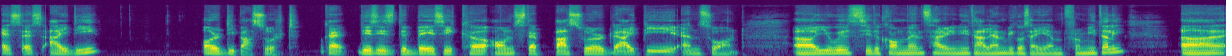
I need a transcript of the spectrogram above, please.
SSID or the password. Okay, this is the basic uh, OnStep password, IP, and so on. Uh, you will see the comments are in Italian because I am from Italy. Uh,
